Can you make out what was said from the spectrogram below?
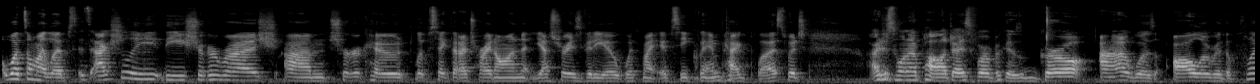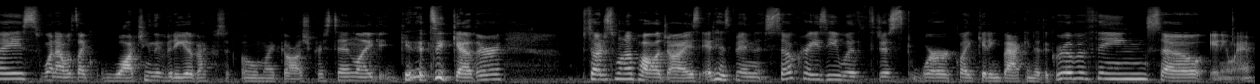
what's on my lips, it's actually the Sugar Rush um, Sugar Coat lipstick that I tried on yesterday's video with my Ipsy Glam Bag Plus, which I just want to apologize for because, girl, I was all over the place when I was like watching the video back. I was like, oh my gosh, Kristen, like get it together. So I just want to apologize. It has been so crazy with just work, like getting back into the groove of things. So, anyway.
